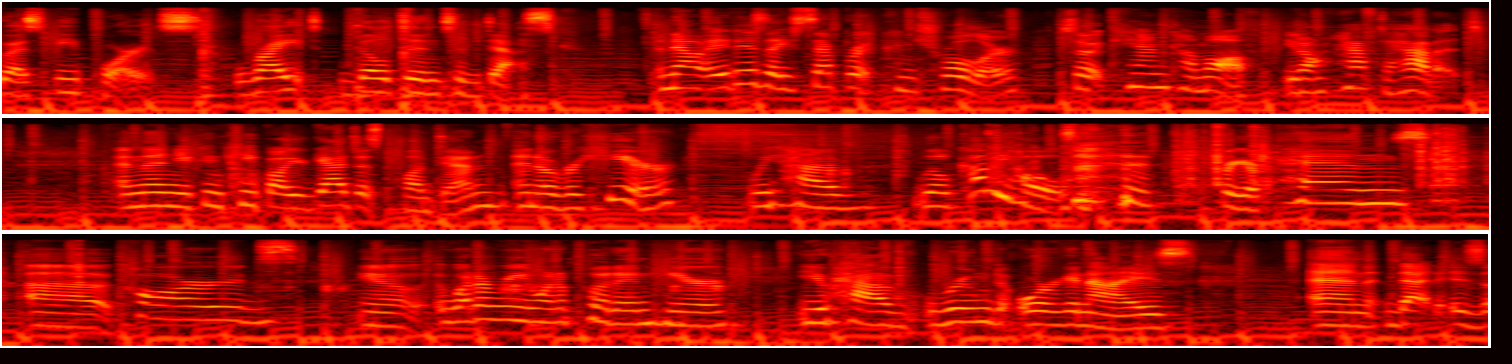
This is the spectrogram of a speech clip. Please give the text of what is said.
USB ports right built into the desk. Now it is a separate controller, so it can come off. You don't have to have it. And then you can keep all your gadgets plugged in. And over here, we have little cubby holes for your pens, uh, cards, you know, whatever you want to put in here. You have room to organize. And that is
